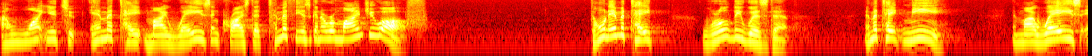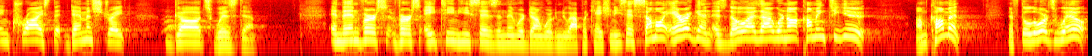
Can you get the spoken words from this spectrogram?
I want you to imitate my ways in Christ that Timothy is going to remind you of. Don't imitate worldly wisdom. Imitate me and my ways in Christ that demonstrate God's wisdom. And then verse, verse 18, he says, and then we're done, we're going to do application. He says, Some are arrogant as though as I were not coming to you. I'm coming, if the Lord's will.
